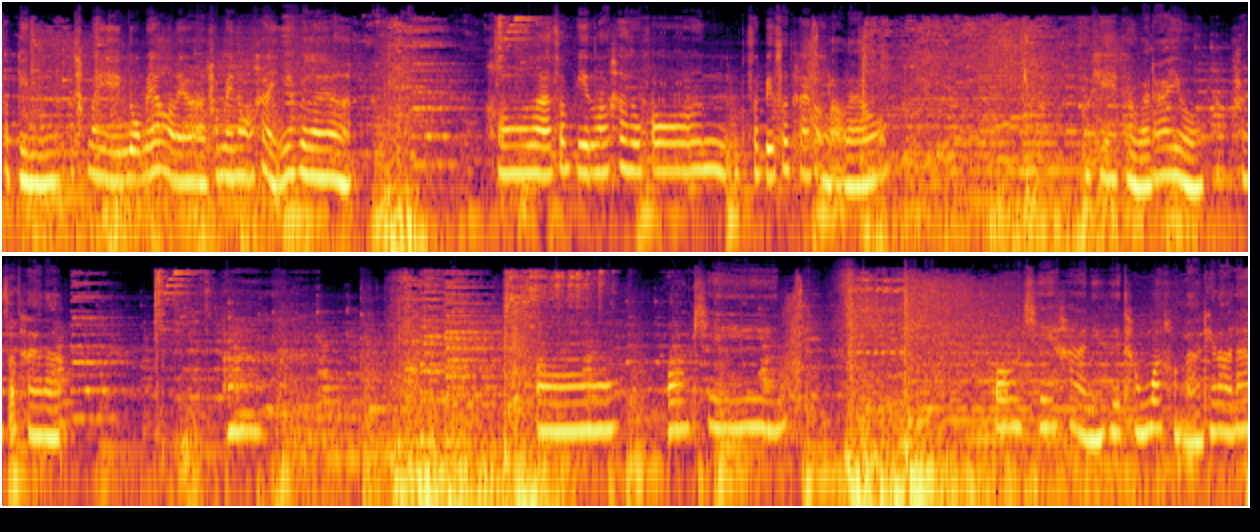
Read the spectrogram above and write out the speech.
สปินทำไมดูไม่ออกเลยอะทำไมน้องหายเงียบไปเลยอะโอ้ลาสปินแล้วค่ะทุกคน สปินสุดท้ายของเราแล้ว ถือว่าได้อยู่ครั้งสุดท้ายละอ่าอ๋อโอเค โอเคค่ะ นี่คือทั้งหมดของเราที่เราได้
